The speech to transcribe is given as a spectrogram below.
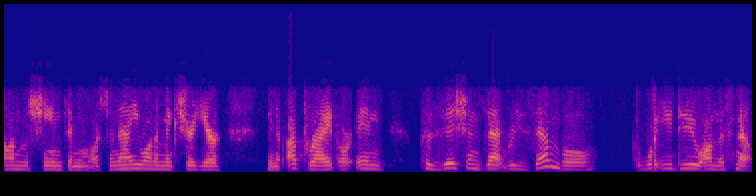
on machines anymore. So now you want to make sure you're, you know, upright or in positions that resemble what you do on the snow,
